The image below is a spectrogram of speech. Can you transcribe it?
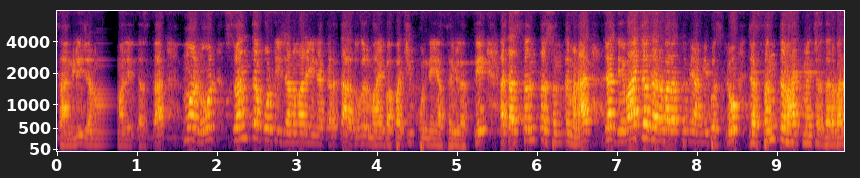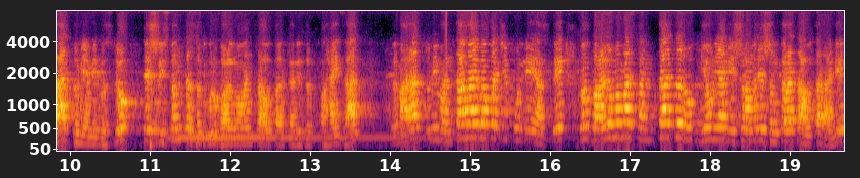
चांगली जन्माला येत असतात. म्हणून संत पोटी जन्माला येण्याकरता अगोदर मायबापाची पुण्य असावी लागते. आता संत संत म्हणाल ज्या देवाच्या दरबारात तुम्ही आम्ही बसलो ज्या संत महात्म्यांच्या दरबारात तुम्ही आम्ही बसलो ते श्री संत सद्गुरु बाळूमामांचा अवतार कार्य जर पाहायचा तर महाराज तुम्ही म्हणता मायबापाची पुण्य असते. मग बाळूमामा संताचं रूप घेऊन या विश्वामध्ये शंकराचा अवतार आले.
